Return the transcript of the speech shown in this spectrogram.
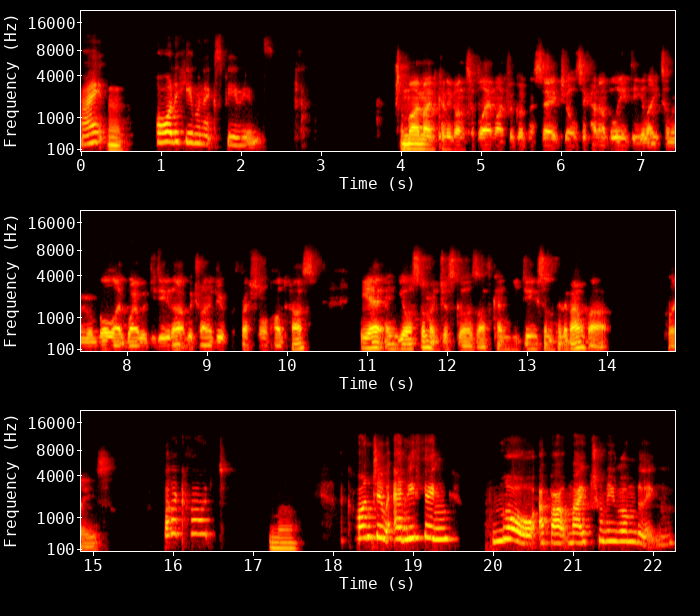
Right? Mm. All a human experience. My mind kind of gone to blame, like, for goodness sake, Jules, I cannot believe that you like tummy rumble. Like, why would you do that? We're trying to do a professional podcast. Yeah, and your stomach just goes off. Can you do something about that, please? But I can't. No. I can't do anything more about my tummy rumbling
